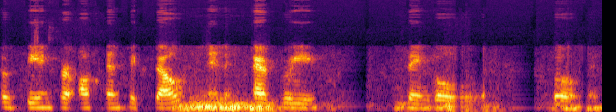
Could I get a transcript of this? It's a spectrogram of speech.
of being her authentic self in every single moment.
